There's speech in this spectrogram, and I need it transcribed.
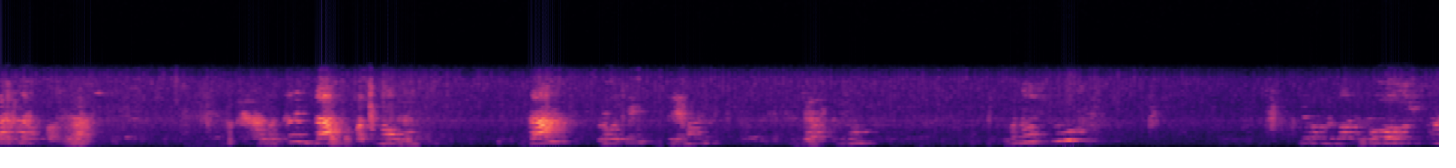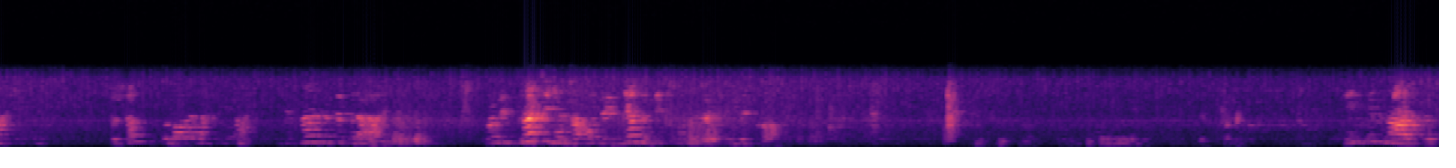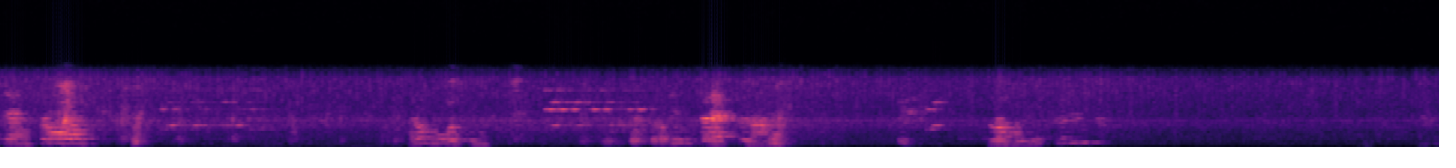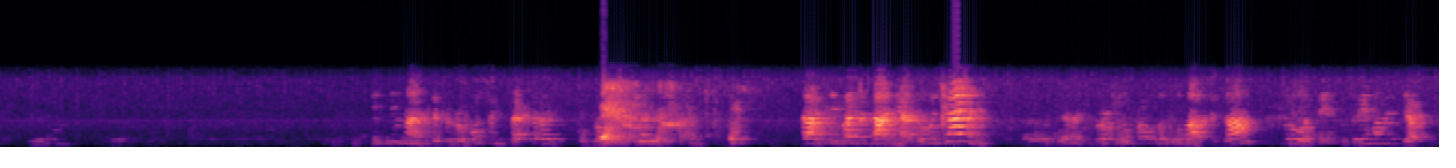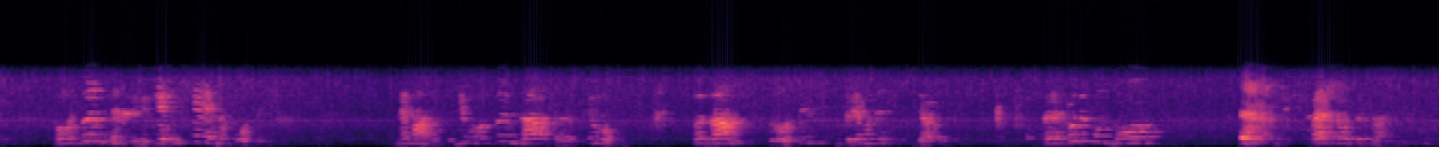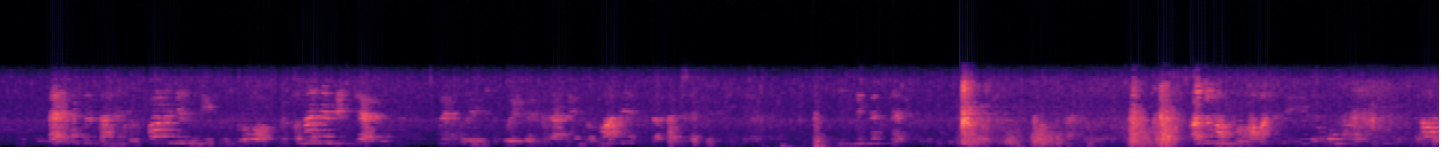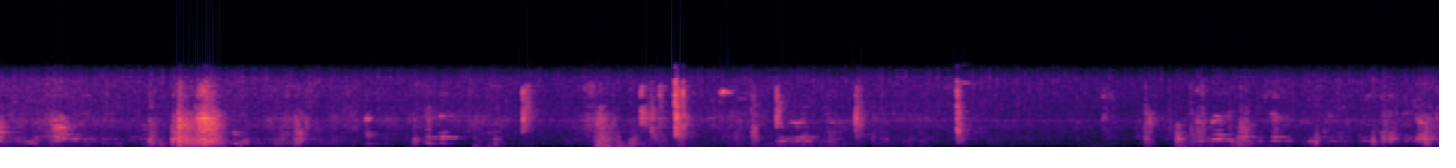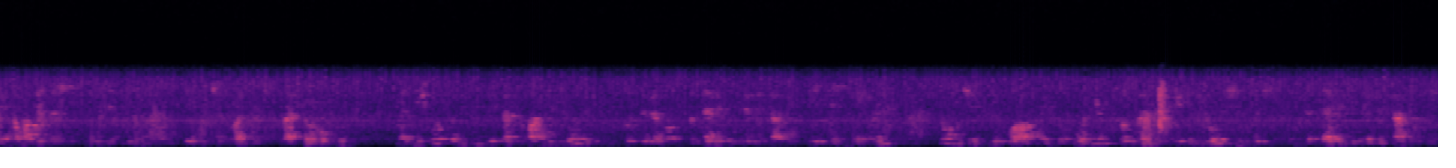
ваша робота. Голосуємо за основу. За, проти, утримали. Дякую. Вношу. Я вам вибрала голос. Що, що? 15 питання. Про відзначення нагоди дня медичного працівника. 17 про роботу інспектора благоустрою. І 17 про роботу інспектора благоустрою. Так, два питання долучаємо? Прошу проголосувати за, проти, утримали, дякую. Голосуємо, які ще є доповнення? Немає. Тоді голосуємо за е, цілому. Хто за, проти, утримали, дякую. Переходимо до першого питання. Перше питання про схвалення звіту про виконання бюджету Виходи міської територіальної громади за перше півріччя. Візьміть все. А що вам поламане? Розведення бюджету Київської міської територіальної громади за 6 місяців 2024 року надійшло 182 мільйони 899 тисяч гривень, в тому числі власних доходів 123 мільйони 669 тисяч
